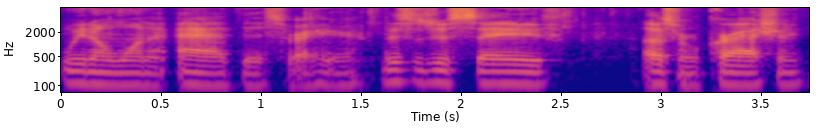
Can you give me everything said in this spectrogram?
we don't want to add this right here. This will just save us from crashing.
